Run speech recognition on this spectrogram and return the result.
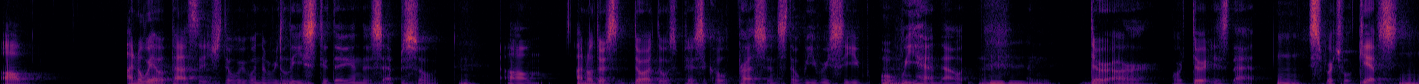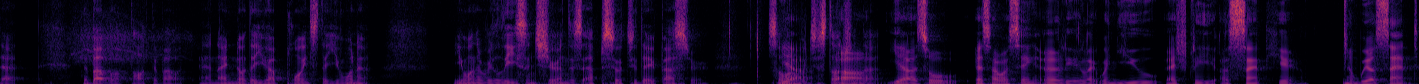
Um, I know we have a passage that we want to release today in this episode. Hmm. Um, I know there's there are those physical presents that we receive or hmm. we hand out, hmm. mm-hmm. and there are or there is that spiritual gifts that the Bible have talked about. And I know that you have points that you wanna you wanna release and share in this episode today, Pastor. So why don't we just touch on Uh, that? Yeah. So as I was saying earlier, like when you actually are sent here, and we are sent,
